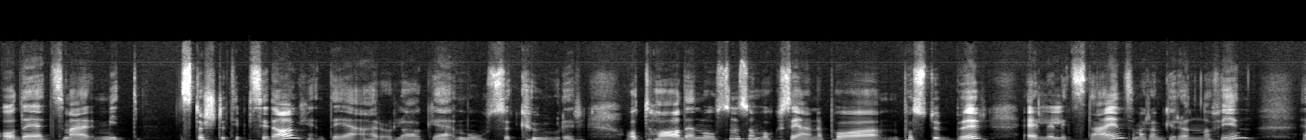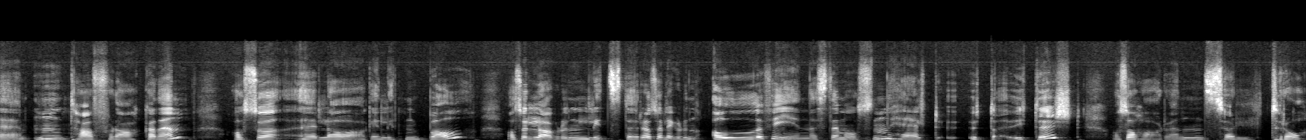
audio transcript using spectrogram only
Og det som er mitt største tips i dag, det er å lage mosekuler. Og ta den mosen som vokser gjerne på, på stubber eller litt stein, som er sånn grønn og fin. Eh, ta flak av den, og så eh, lage en liten ball. Og så lager du den litt større, og så legger du den aller fineste mosen helt ytterst. Og så har du en sølvtråd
